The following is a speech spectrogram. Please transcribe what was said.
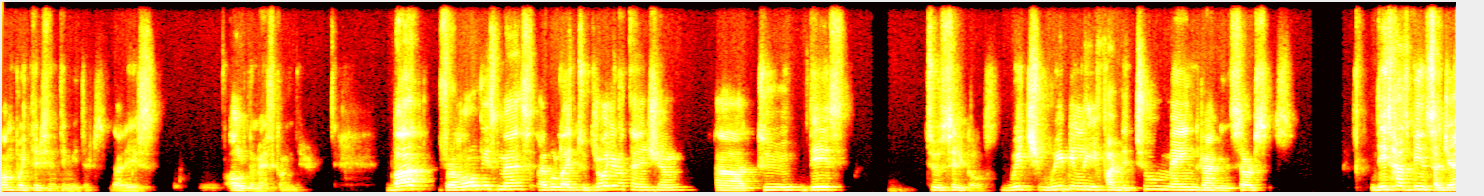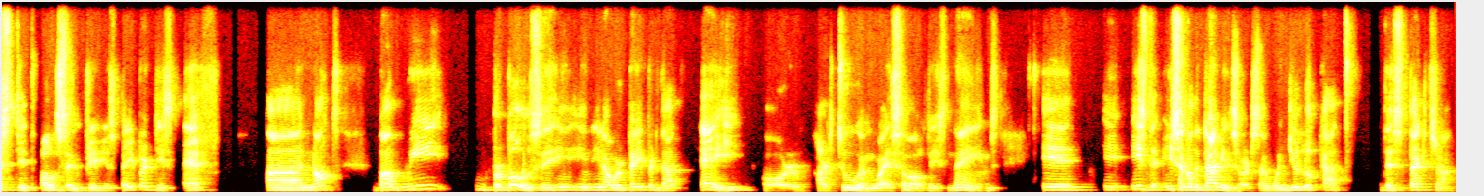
1.3 centimeters. That is all the mess going there. But from all this mess, I would like to draw your attention uh, to these two circles, which we believe are the two main driving sources. This has been suggested also in previous paper, this F uh, not, but we propose in, in, in, our paper that A or R2 and YSO, all these names, it, it is, the, is another driving source. And when you look at the spectra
